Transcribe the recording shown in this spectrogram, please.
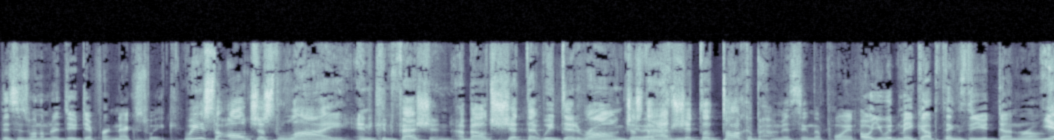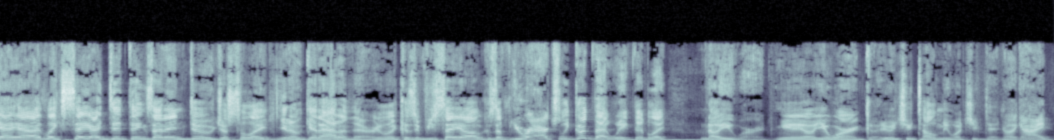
this is what I'm going to do different next week. We used to all just lie in confession about shit that we did wrong, just Hey, to have shit to talk about. Missing the point. Oh, you would make up things that you'd done wrong. Yeah, yeah. I'd like say I did things I didn't do just to like you know get out of there. Like because if you say oh because if you were actually good that week, they'd be like no you weren't. You know you weren't good. Didn't you tell me what you did? You're like I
